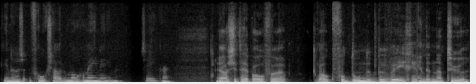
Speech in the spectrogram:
kinderen vroeg zouden mogen meenemen. Zeker. Ja, als je het hebt over ook voldoende bewegen in de natuur.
